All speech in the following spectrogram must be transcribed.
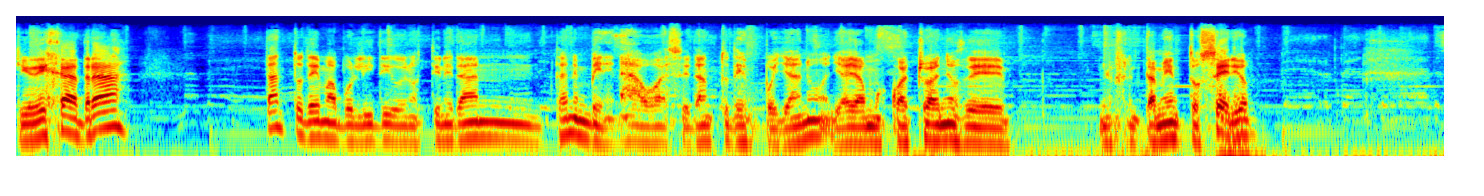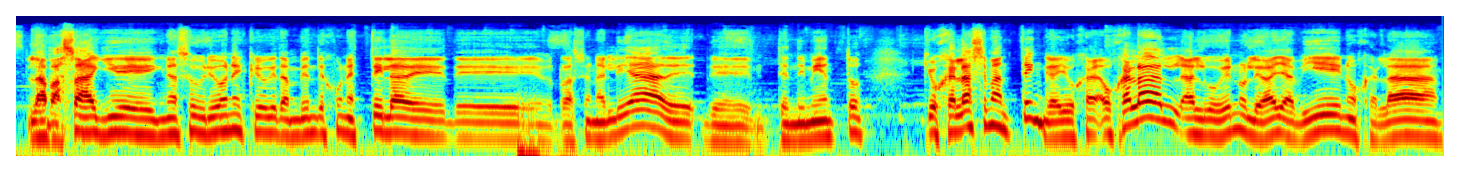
que deja atrás tanto tema político que nos tiene tan, tan envenenados hace tanto tiempo ya, ¿no? Ya llevamos cuatro años de enfrentamientos serios. La pasada aquí de Ignacio Briones creo que también dejó una estela de, racionalidad, de, entendimiento, que ojalá se mantenga y ojalá, ojalá al, gobierno le vaya bien, ojalá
